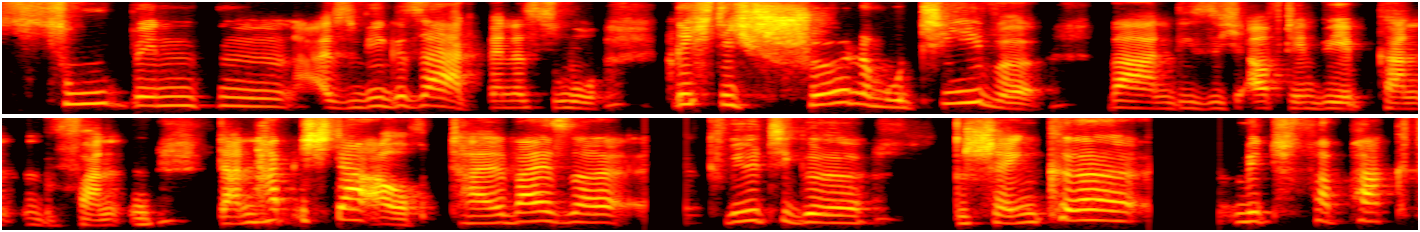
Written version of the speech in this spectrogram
zubinden. Also wie gesagt, wenn es so richtig schöne Motive waren, die sich auf den Webkanten befanden, dann habe ich da auch teilweise quiltige Geschenke mit verpackt.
